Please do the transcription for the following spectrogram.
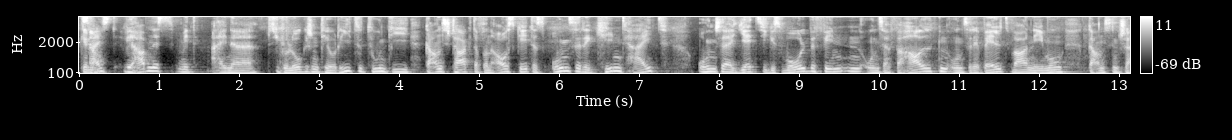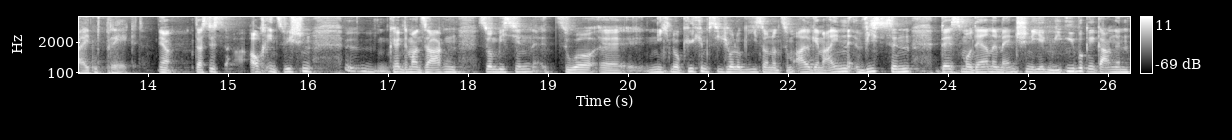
Genau. Das heißt, wir haben es mit einer psychologischen Theorie zu tun, die ganz stark davon ausgeht, dass unsere Kindheit unser jetziges Wohlbefinden, unser Verhalten, unsere Weltwahrnehmung ganz entscheidend prägt. Ja, das ist auch inzwischen, äh, könnte man sagen, so ein bisschen zur äh, nicht nur Küchenpsychologie, sondern zum allgemeinen Wissen des modernen Menschen irgendwie übergegangen.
